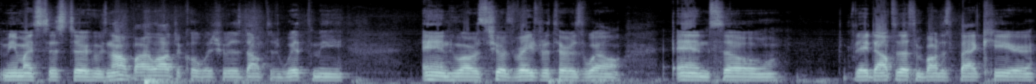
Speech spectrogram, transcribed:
me and my sister, who's not biological, but she was adopted with me, and who I was she was raised with her as well. And so they adopted us and brought us back here,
